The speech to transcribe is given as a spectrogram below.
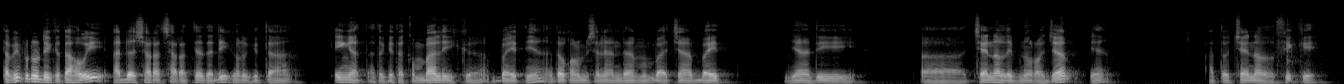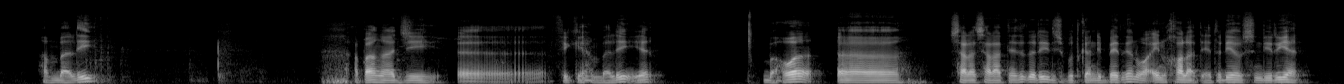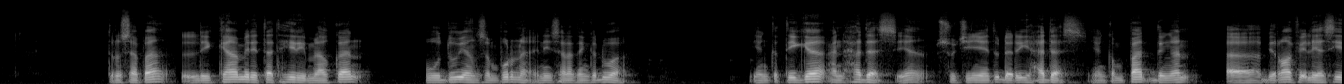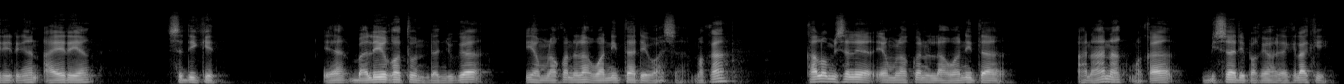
tapi perlu diketahui ada syarat-syaratnya tadi kalau kita ingat atau kita kembali ke baitnya atau kalau misalnya anda membaca baitnya di uh, channel Ibnu Rajab ya atau channel fikih Hambali. Apa ngaji uh, fikih Hambali ya bahwa uh, syarat-syaratnya itu tadi disebutkan di bait kan wa in khalat yaitu dia sendirian terus apa? Lika tathiri melakukan wudu yang sempurna. Ini syarat yang kedua. Yang ketiga an hadas ya. Sucinya itu dari hadas. Yang keempat dengan uh, birafil yasiri dengan air yang sedikit ya. Balighatun dan juga yang melakukan adalah wanita dewasa. Maka kalau misalnya yang melakukan adalah wanita anak-anak, maka bisa dipakai oleh laki-laki.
